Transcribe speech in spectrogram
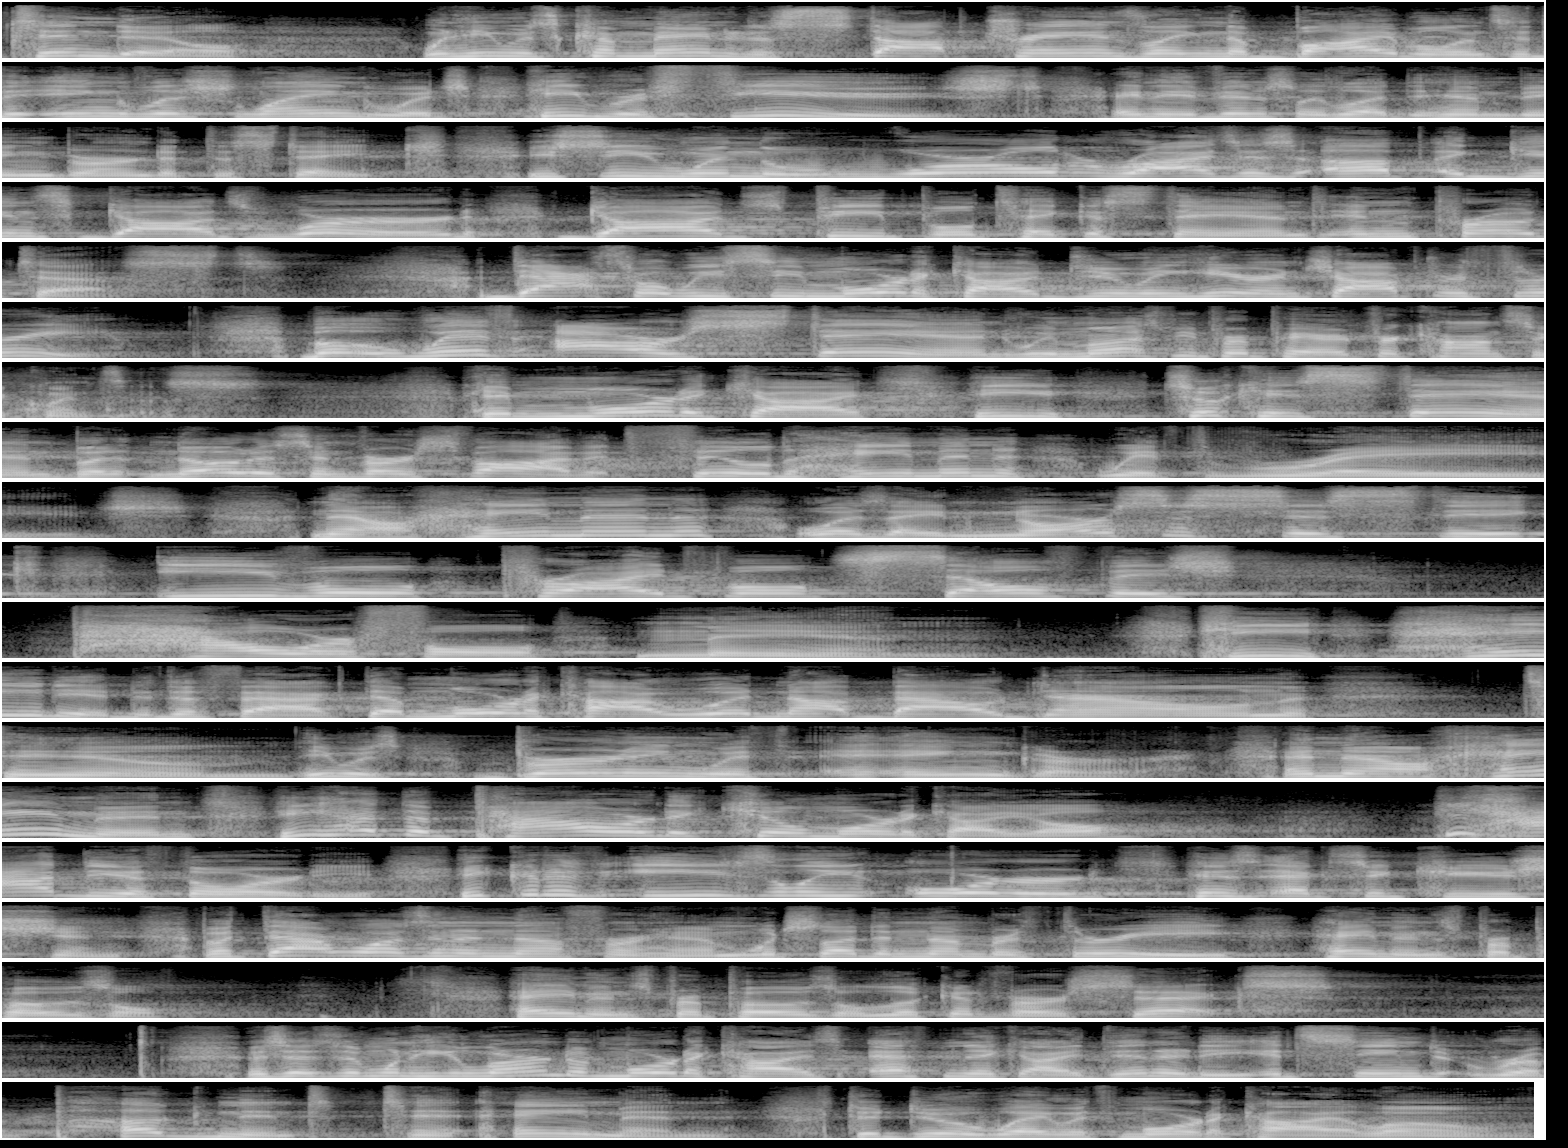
Tyndale when he was commanded to stop translating the Bible into the English language, he refused, and it eventually led to him being burned at the stake. You see, when the world rises up against God's word, God's people take a stand in protest. That's what we see Mordecai doing here in chapter 3. But with our stand, we must be prepared for consequences. Okay, Mordecai, he took his stand, but notice in verse 5, it filled Haman with rage. Now, Haman was a narcissistic, evil, prideful, selfish, powerful man. He hated the fact that Mordecai would not bow down to him. He was burning with anger. And now Haman, he had the power to kill Mordecai, y'all. He had the authority. He could have easily ordered his execution, but that wasn't enough for him, which led to number three Haman's proposal. Haman's proposal. Look at verse 6. It says, And when he learned of Mordecai's ethnic identity, it seemed repugnant to Haman to do away with Mordecai alone.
